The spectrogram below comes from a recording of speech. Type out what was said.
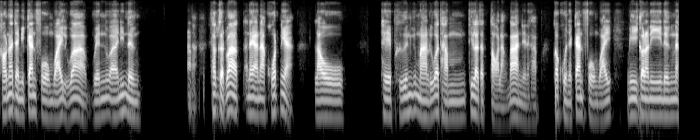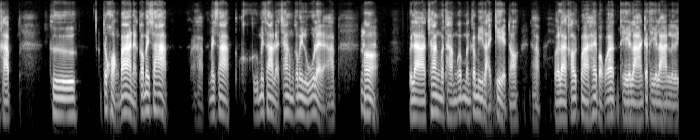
เขาน่าจะมีกั้นโฟมไว้หรือว่าเว้นไว้นิดหนึ่งครับนะ ถ้ามีเกิดว่าในอนาคตเนี่ย เราเทพื้นขึ้นมาหรือว่าทำที่เราจะต่อหลังบ้านเนี่ยนะครับ ก็ควรจะกั้นโฟมไว้มีกรณีหนึ่งนะครับ คือเจ้าของบ้านน่ะก็ไม่ทราบนะครับ ไม่ทราบคือไม่ทราบแหละช่างมันก็ไม่รู้แหละนะครับอะก็ฮะเวลาช่างมาทำก็มันก็มีหลายเกรดเนาะนะครับ เวลาเขามาให้บอกว่าเทลานก็เทลานเลย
